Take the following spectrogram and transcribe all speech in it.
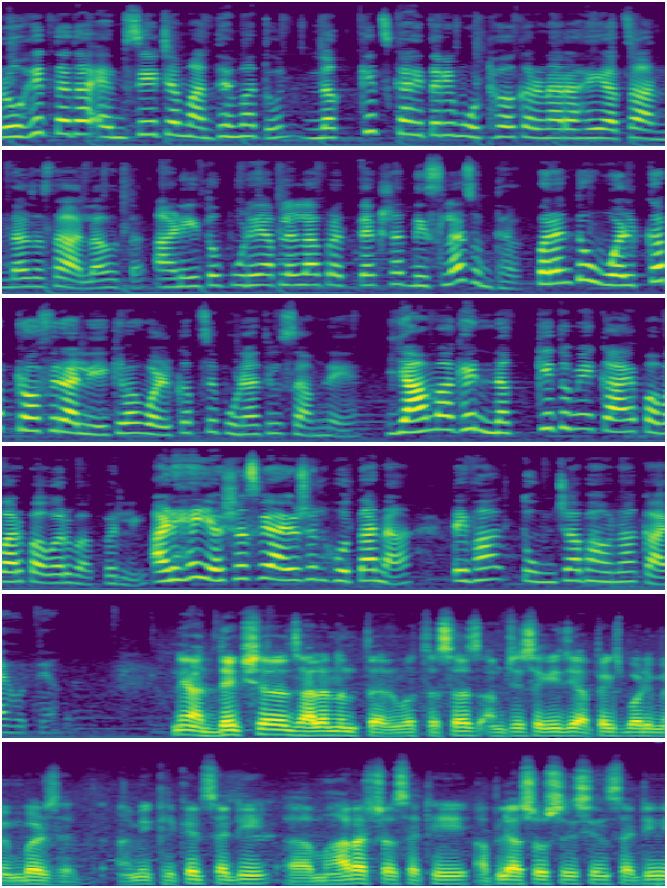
रोहित दादा एम सी एच्या माध्यमातून नक्कीच काहीतरी मोठं करणार आहे याचा अंदाज असा आला होता. आणि तो पुढे आपल्याला प्रत्यक्षात दिसला सुद्धा. परंतु वर्ल्ड कप ट्रॉफी रॅली किंवा वर्ल्ड कपचे पुण्यातील सामने यामागे नक्की तुम्ही काय पवार पॉवर वापरली? आणि हे यशस्वी आयोजन होताना तेव्हा तुमच्या भावना काय होत्या? नाही अध्यक्ष झाल्यानंतर व तसंच आमचे सगळे जे अपेक्स बॉडी मेंबर्स आहेत आम्ही क्रिकेटसाठी महाराष्ट्रासाठी आपल्या असोसिएशनसाठी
